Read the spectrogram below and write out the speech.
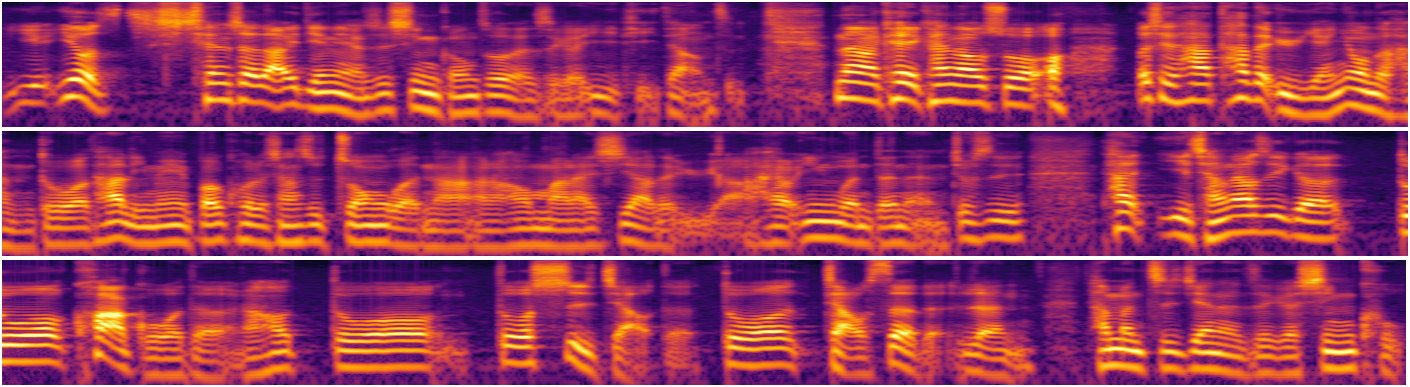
又又牵涉到一点点是性工作的这个议题这样子。那可以看到说哦，而且它它的语言用的很多，它里面也包括了像是中文啊，然后马来西亚的语啊，还有英文等等，就是它也强调是一个多跨国的，然后多多视角的多角色的人，他们之间的这个辛苦，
